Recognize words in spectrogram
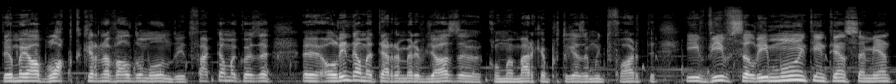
tem o maior bloco de carnaval do mundo e de facto é uma coisa. Uh, Olinda é uma terra maravilhosa, com uma marca portuguesa muito forte e vive-se ali muito intensamente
